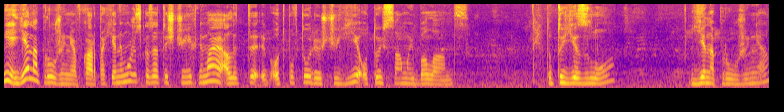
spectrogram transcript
Ні, є напруження в картах. Я не можу сказати, що їх немає, але те, от повторюю, що є отой самий баланс. Тобто є зло, є напруження,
